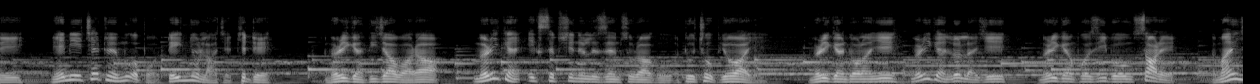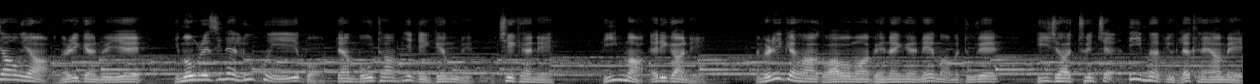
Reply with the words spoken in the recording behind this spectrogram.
နေနေမြေချက်ထွင်မှုအပေါ်တိမ်ညွတ်လာခြင်းဖြစ်တယ်။အမေရိကန်တီးခြားဝါဒ American Exceptionalism ဆိုတာကိုအတူချုပ်ပြောရရင် American ဒေါ်လာရေး American လွတ်လပ်ရေး American ဖွဲ့စည်းပုံစတဲ့သမိုင်းကြောင်းအရ American တွေရဲ့ဒီမိုကရေစီနဲ့လူ့ခွင့်ရေးပေါ်တန်ဖိုးထားမြင့်တင်ခဲ့မှုတွေကိုအခြေခံနေပြီးမှအဲ့ဒီကနေ American ဟာကမ္ဘာပေါ်မှာဘယ်နိုင်ငံနဲ့မှမတူတဲ့ ဒီဂျာချွင်းချက်အတိအမှတ်ပြုလက်ခံရမယ့်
